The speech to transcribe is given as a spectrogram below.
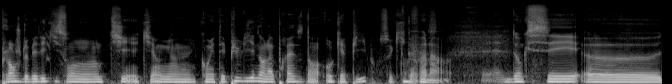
planches de BD qui, sont, qui, ont, qui ont été publiées dans la presse dans Okapi, pour ceux qui connaissent. Voilà. Donc c'est euh,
